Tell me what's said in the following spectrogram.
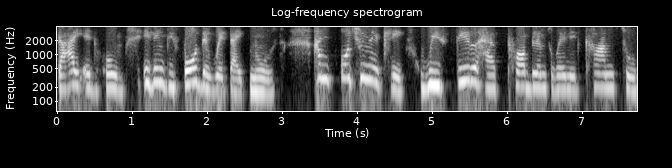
die at home even before they were diagnosed. Unfortunately, we still have problems when it comes to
